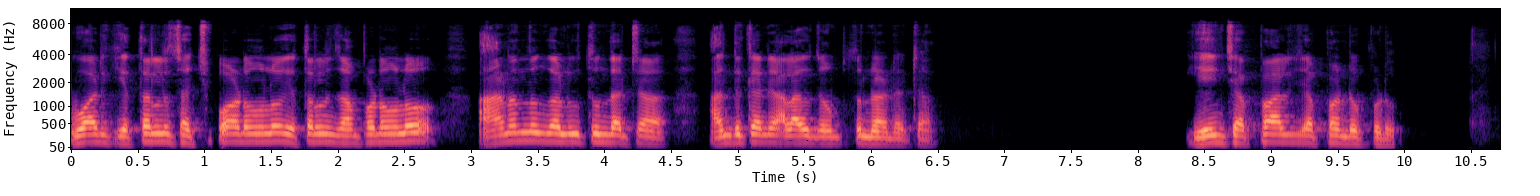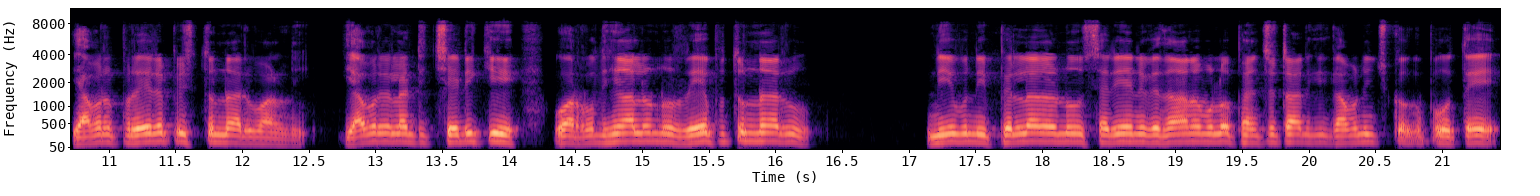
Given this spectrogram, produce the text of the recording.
వాడికి ఇతరులు చచ్చిపోవడంలో ఇతరులను చంపడంలో ఆనందం కలుగుతుందట. అందుకని అలా చంపుతున్నాడట. ఏం చెప్పాలి చెప్పండి ఇప్పుడు. ఎవరు ప్రేరేపిస్తున్నారు వాళ్ళని? ఎవరు ఇలాంటి చెడికి వారి హృదయాలను రేపుతున్నారు? నీవు నీ పిల్లలను సరైన విధానంలో పెంచడానికి గమనించుకోకపోతే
